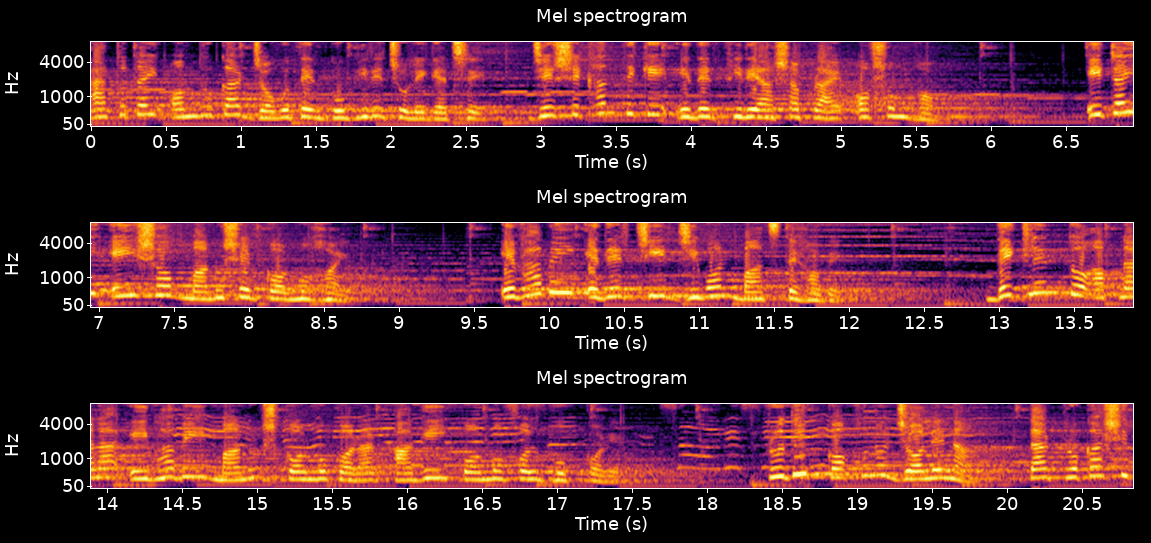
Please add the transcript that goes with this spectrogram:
এতটাই অন্ধকার জগতের গভীরে চলে গেছে যে সেখান থেকে এদের ফিরে আসা প্রায় অসম্ভব। এটাই এই সব মানুষের কর্ম হয়। এভাবেই এদের চির জীবন বাঁচতে হবে। দেখলেন তো আপনারা এইভাবেই মানুষ কর্ম করার আগেই কর্মফল ভোগ করে। প্রদীপ কখনো জ্বলে না, তার প্রকাশিত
